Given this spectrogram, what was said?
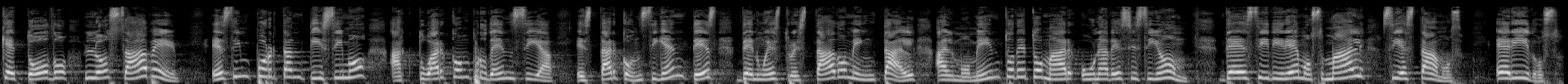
que todo lo sabe. Es importantísimo actuar con prudencia, estar conscientes de nuestro estado mental al momento de tomar una decisión. Decidiremos mal si estamos heridos,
